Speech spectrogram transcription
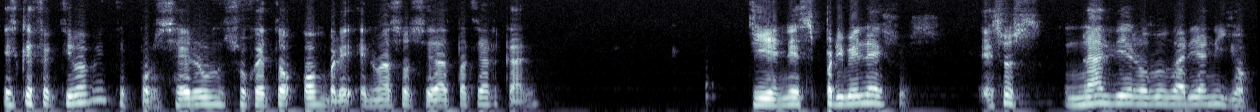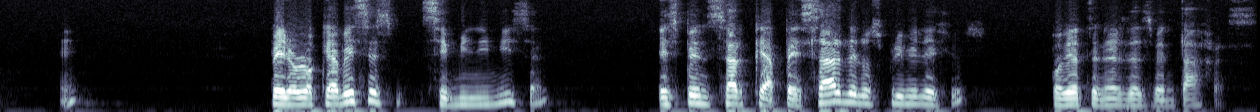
es que efectivamente, por ser un sujeto hombre en una sociedad patriarcal, tienes privilegios. Eso es, nadie lo dudaría ni yo. Pero lo que a veces se minimiza es pensar que a pesar de los privilegios, podría tener desventajas.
